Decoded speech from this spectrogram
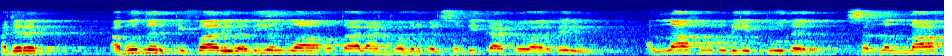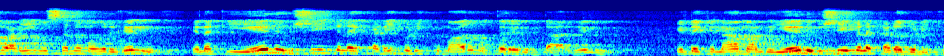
ஹஜரத் அபுதர் கிஃபாரி ரதியுல்லாஹு தாலான் அவர்கள் சொல்லி காட்டுவார்கள் அல்லாஹுனுடைய தூதர் சல்லல்லாஹு அலைவசனம் அவர்கள் எனக்கு ஏழு விஷயங்களை கடைபிடிக்குமாறு உத்தரவிட்டார்கள். இன்றைக்கு நாம் அந்த ஏழு விஷயங்களை கடைபிடிக்கணும்.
